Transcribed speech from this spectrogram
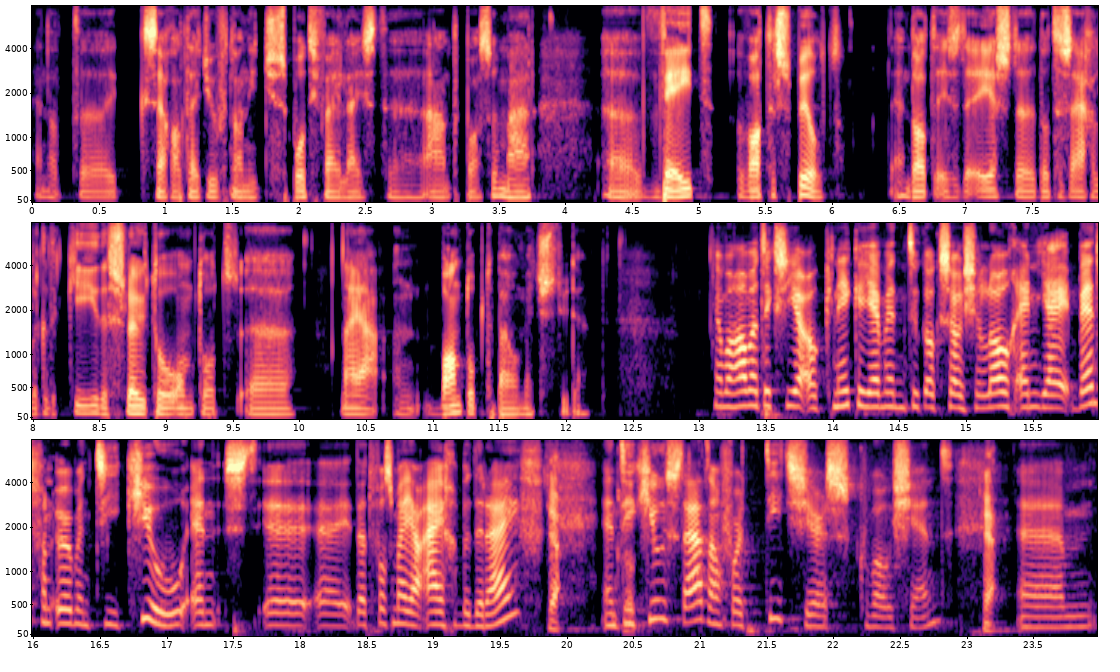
En dat, eh, ik zeg altijd, je hoeft dan niet je Spotify-lijst aan te passen, maar weet wat er speelt. En dat is de eerste, dat is eigenlijk de key, de sleutel om tot nou ja, een band op te bouwen met je student. Ja, Mohammed, ik zie je ook knikken. Jij bent natuurlijk ook socioloog en jij bent van Urban TQ. En uh, uh, dat is volgens mij jouw eigen bedrijf. Ja, en TQ staat dan voor Teachers Quotient. Ja. Um,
